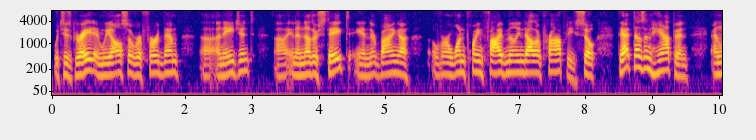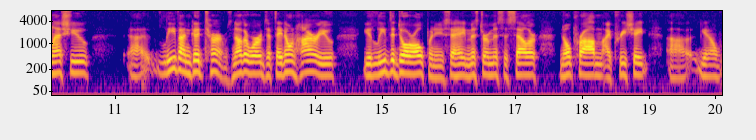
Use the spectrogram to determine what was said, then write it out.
which is great. And we also referred them uh, an agent uh, in another state, and they're buying a over a 1.5 million dollar property. So that doesn't happen unless you uh, leave on good terms. In other words, if they don't hire you, you leave the door open and you say, "Hey, Mr. and Mrs. Seller, no problem. I appreciate uh, you know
